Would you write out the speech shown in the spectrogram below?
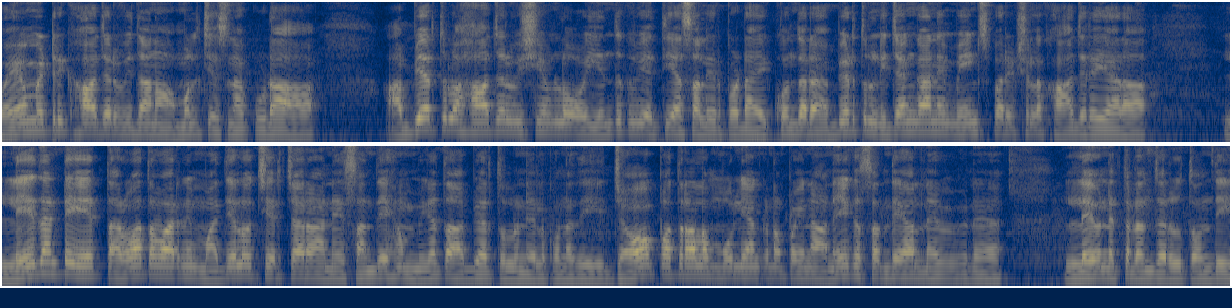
బయోమెట్రిక్ హాజరు విధానం అమలు చేసినా కూడా అభ్యర్థుల హాజరు విషయంలో ఎందుకు వ్యత్యాసాలు ఏర్పడ్డాయి? కొందరు అభ్యర్థులు నిజంగానే మెయిన్స్ పరీక్షలకు హాజరయ్యారా? లేదంటే తర్వాత వారిని మధ్యలో చేర్చారా అనే సందేహం మిగతా అభ్యర్థులు నెలకొన్నది. జవాబు పత్రాల మూల్యాంకనం పైన అనేక సందేహాలు లేవనెత్తడం జరుగుతోంది.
